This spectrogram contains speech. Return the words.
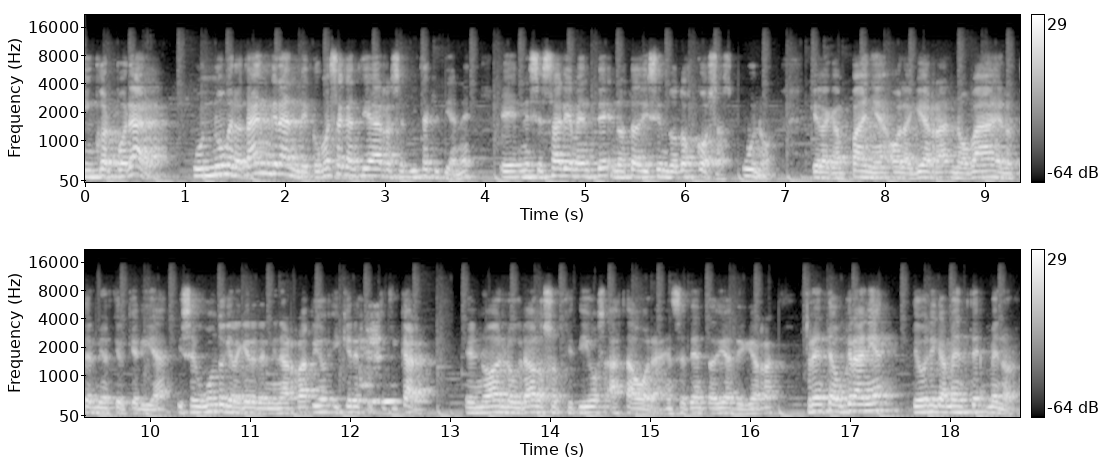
incorporar un número tan grande como esa cantidad de reservistas que tiene, eh, necesariamente nos está diciendo dos cosas. Uno, que la campaña o la guerra no va en los términos que él quería. Y segundo, que la quiere terminar rápido y quiere justificar el no haber logrado los objetivos hasta ahora, en 70 días de guerra, frente a Ucrania, teóricamente menor.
